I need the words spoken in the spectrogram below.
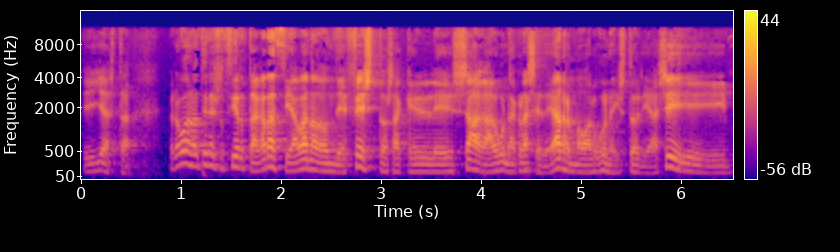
Y ya está. Pero bueno, tiene su cierta gracia. Van a donde Festos a que les haga alguna clase de arma o alguna historia así. Y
